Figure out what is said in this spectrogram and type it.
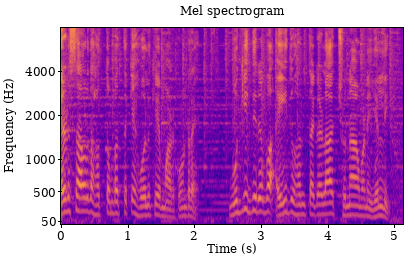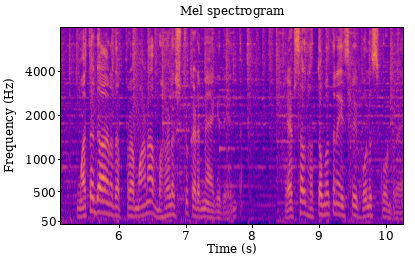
ಎರಡು ಸಾವಿರದ ಹತ್ತೊಂಬತ್ತಕ್ಕೆ ಹೋಲಿಕೆ ಮಾಡಿಕೊಂಡ್ರೆ ಮುಗಿದಿರುವ ಐದು ಹಂತಗಳ ಚುನಾವಣೆಯಲ್ಲಿ ಮತದಾನದ ಪ್ರಮಾಣ ಬಹಳಷ್ಟು ಕಡಿಮೆ ಆಗಿದೆ ಅಂತ. ಎರಡು ಸಾವಿರದ ಹತ್ತೊಂಬತ್ತನೇ ಇಸ್ವಿಗೆ ಹೋಲಿಸ್ಕೊಂಡ್ರೆ,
